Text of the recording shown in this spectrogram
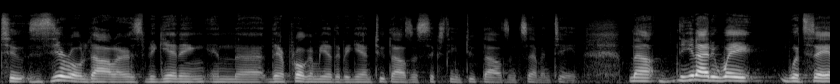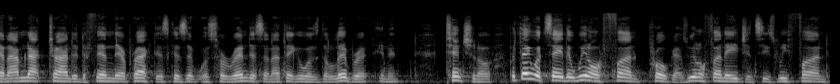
to zero dollars beginning in uh, their program year that began 2016, 2017. Now, the United Way would say, and I'm not trying to defend their practice because it was horrendous and I think it was deliberate and intentional, but they would say that we don't fund programs, we don't fund agencies, we fund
